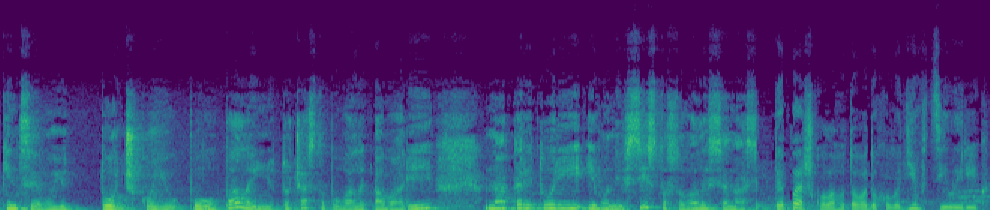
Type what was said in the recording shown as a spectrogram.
кінцевою точкою по опаленню, то часто бували аварії на території, і вони всі стосувалися нас. Тепер школа готова до холодів цілий рік.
